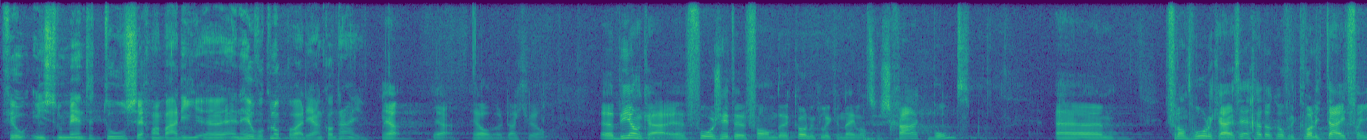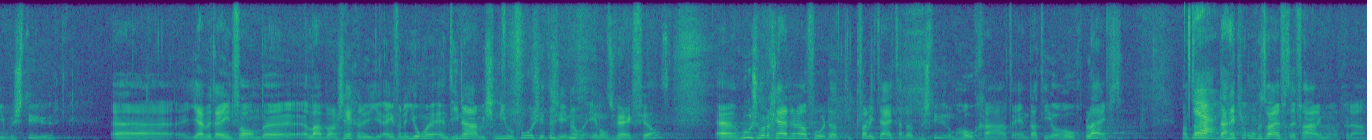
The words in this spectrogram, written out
veel instrumenten, tools, zeg maar, waar die, en heel veel knoppen waar die aan kan draaien. Ja, ja helder, dankjewel. Eh Bianca, eh, voorzitter van de Koninklijke Nederlandse Schaakbond. Ehm, verantwoordelijkheid hè, gaat ook over de kwaliteit van je bestuur. Eh, jij bent een van de, laten we maar zeggen, een van de jonge en dynamische nieuwe voorzitters in, in ons werkveld. Hoe zorg jij er nou voor dat die kwaliteit aan dat bestuur omhoog gaat en dat die hoog blijft? Want daar, Ja. daar heb je ongetwijfeld ervaring mee opgedaan.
